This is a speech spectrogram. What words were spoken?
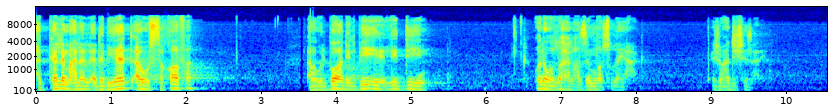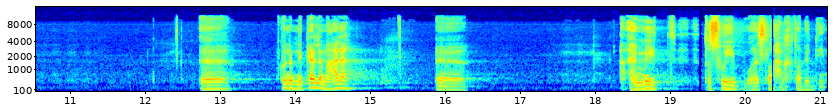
هتكلم على الأدبيات أو الثقافة أو البعد البيئي للدين. وأنا والله العظيم ما أقصد أي حاجة. عشان ما حدش يزعل آه كنا بنتكلم على آه أهمية تصويب وإصلاح الخطاب الديني.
